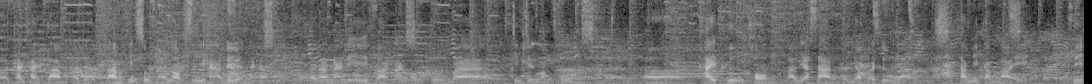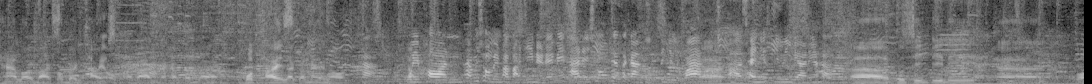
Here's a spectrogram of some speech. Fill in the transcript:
อค่อนข้างต่ำอาจจะต่ำที่สุดในรอบ 4-5 เดือนนะครับ เพราะฉะนั้นนี่ฝากนักลงทุนว่าจริง ๆ ลงทุนเอ่อให้ถือคงระยะสั้นนะอย่าไปถือยาวค่ะ ถ้ามีกำไร 4 5 0 0 บาทก็แบ่งขายออกมาบ้างนะครับผมว่าปลอดภัยและก็แน่นอน ค่ะอวยพรท่านผู้ชมเป็นภาษาจีนหน่อยได้ไหมคะ ในช่วงเทศกาลตรุษจีนหรือว่าอ่า ไชนีส New Year เนี่ยค่ะ อ่าตรุษจีนปีนี้อ่า ขอ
